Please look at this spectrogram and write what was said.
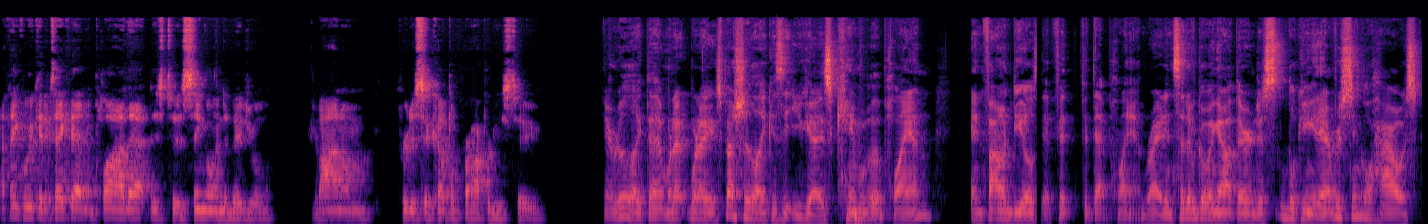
I think we could take that and apply that just to a single individual, buying them for just a couple properties too. Yeah, I really like that. What I, what I especially like is that you guys came up with a plan and found deals that fit fit that plan, right? Instead of going out there and just looking at every single house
